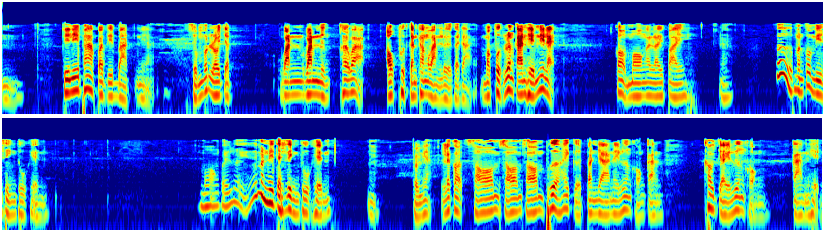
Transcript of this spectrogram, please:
อืม ทีนี้ภาคปฏิบัติเนี่ย สมมติเราจะวันวันหนึ่งค่ว่าเอาฝึกกันทั้งวันเลยก็ได้ มาฝึกเรื่องการเห็นนี่แหละ ก็มองอะไรไปนะเออ มันก็มีสิ่งถูกเห็น มองไปเรื่อยมันมีแต่สิ่งถูกเห็นนะตรงเนี้ยแล้วก็ซ้อมซ้อมซ้อมเพื่อให้เกิดปัญญาในเรื่องของการเข้าใจเรื่องของการเห็น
